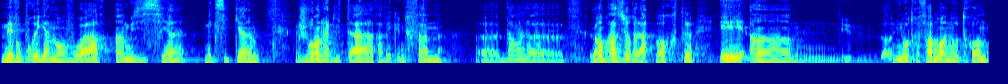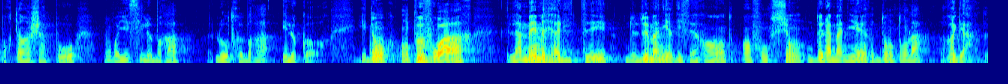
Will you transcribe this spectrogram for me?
mais vous pourrez également voir un musicien mexicain jouant de la guitare avec une femme euh, dans l'embrasure de la porte et un, une autre femme ou un autre homme portant un chapeau. vous voyez ici le bras, l'autre bras et le corps. Et donc, on peut voir la même réalité de deux manières différentes en fonction de la manière dont on la regarde.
